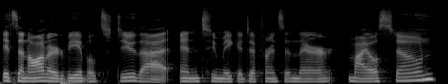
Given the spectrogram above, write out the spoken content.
it's an honor to be able to do that and to make a difference in their milestone.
